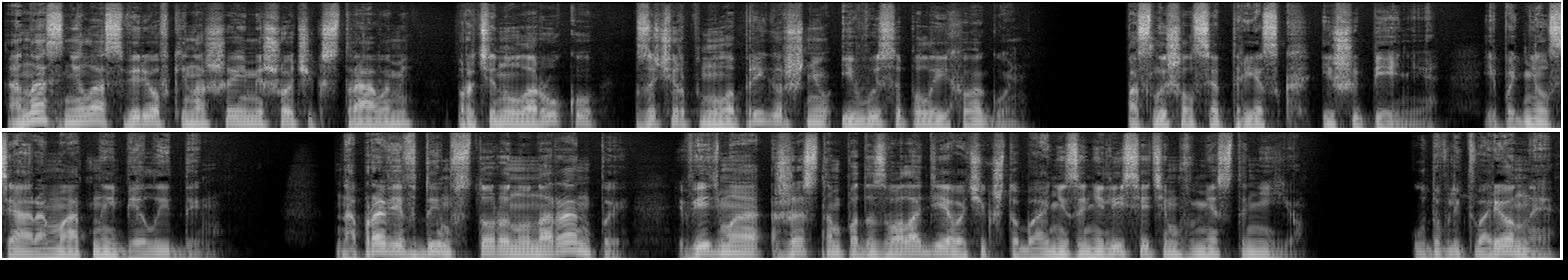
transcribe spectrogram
Она сняла с веревки на шее мешочек с травами, протянула руку, зачерпнула пригоршню и высыпала их в огонь. Послышался треск и шипение, и поднялся ароматный белый дым. Направив дым в сторону Наранпы, ведьма жестом подозвала девочек, чтобы они занялись этим вместо нее. Удовлетворенная,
